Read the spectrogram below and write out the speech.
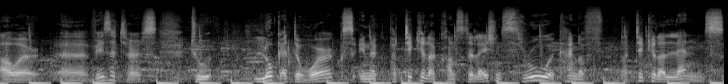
our uh, visitors to look at the works in a particular constellation through a kind of particular lens.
